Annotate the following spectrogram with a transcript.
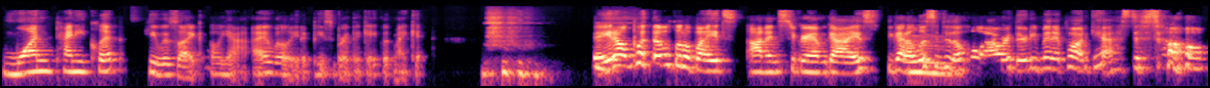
One tiny clip, he was like, Oh, yeah, I will eat a piece of birthday cake with my kid. They don't put those little bites on Instagram, guys. You got to listen to the Mm. whole hour, 30 minute podcast. So,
